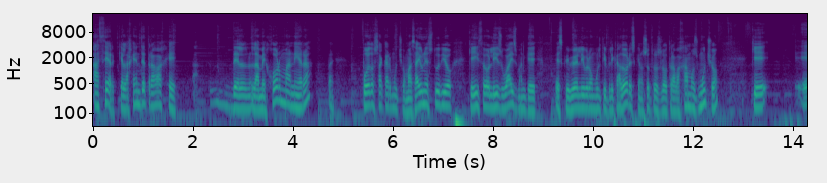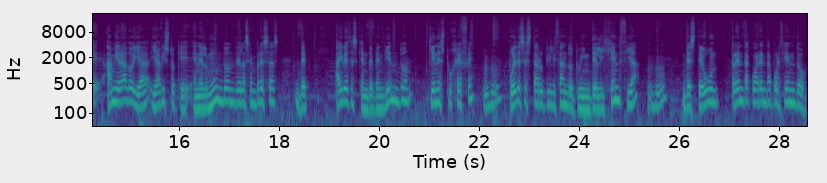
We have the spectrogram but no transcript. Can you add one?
hacer que la gente trabaje de la mejor manera, puedo sacar mucho más. Hay un estudio que hizo Liz Wiseman, que escribió el libro Multiplicadores, que nosotros lo trabajamos mucho, que eh, ha mirado y ha, visto que en el mundo de las empresas hay veces que dependiendo quién es tu jefe, puedes estar utilizando tu inteligencia desde un 30-40%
